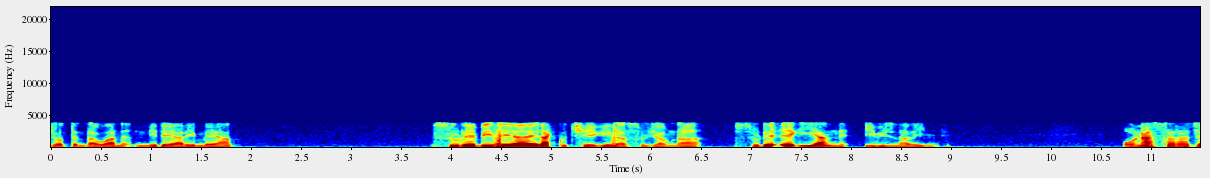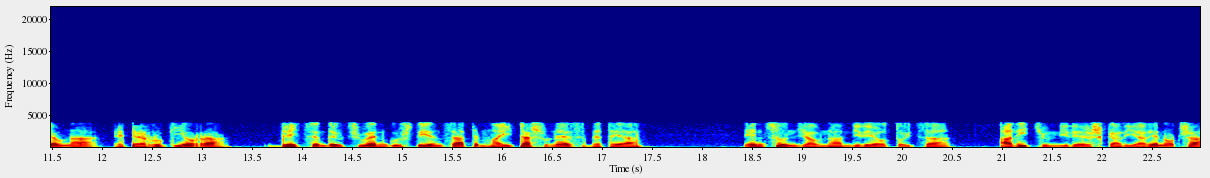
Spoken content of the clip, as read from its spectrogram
joten dauan nire arimea zure bidea erakutsi egidazu jauna, zure egian ibil nadin. Onazara jauna, eta erruki horra, deitzen deutzuen guztientzat maitasunez betea. Entzun jauna nire otoitza, aditu nire eskariaren hotza.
